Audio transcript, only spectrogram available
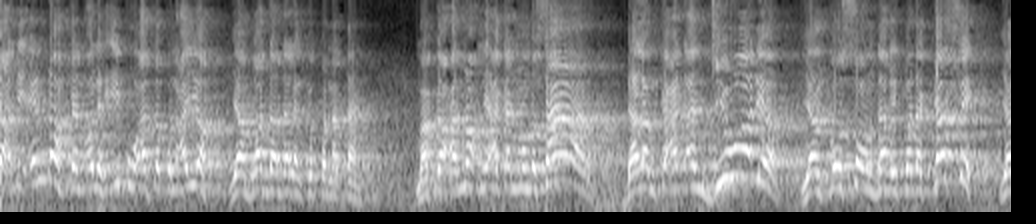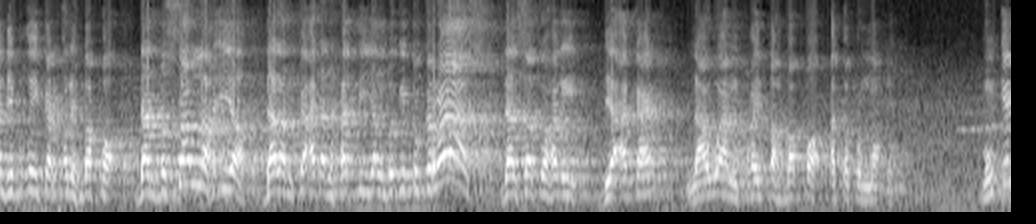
tak diendahkan oleh ibu ataupun ayah yang berada dalam kepenatan. Maka anak ni akan membesar dalam keadaan jiwa dia yang kosong daripada kasih yang diberikan oleh bapa dan besarlah ia dalam keadaan hati yang begitu keras dan satu hari dia akan lawan perintah bapa ataupun mak dia. Mungkin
